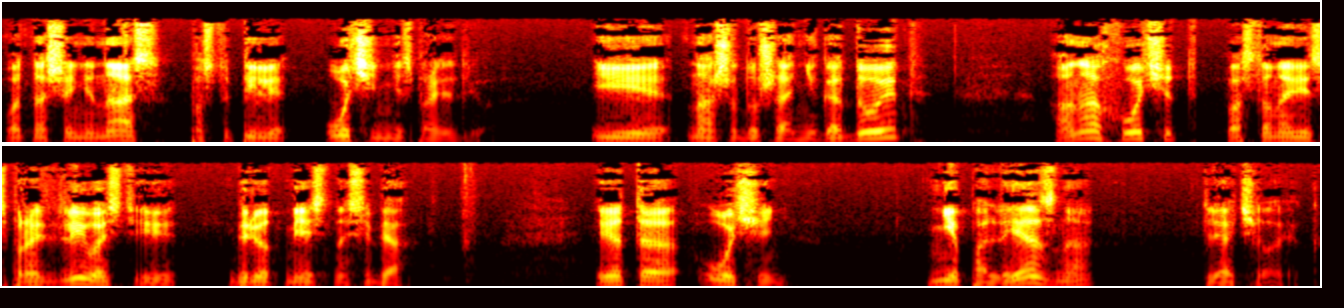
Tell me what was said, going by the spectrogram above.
в отношении нас поступили очень несправедливо. И наша душа негодует, она хочет восстановить справедливость и берет месть на себя. И это очень не полезно для человека.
